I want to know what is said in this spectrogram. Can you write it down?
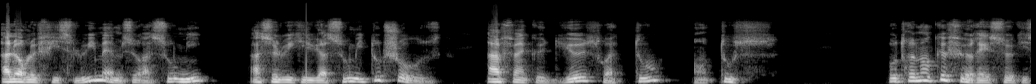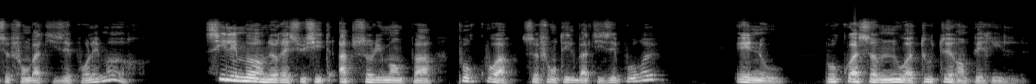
alors le Fils lui-même sera soumis à celui qui lui a soumis toutes choses, afin que Dieu soit tout en tous. Autrement, que feraient ceux qui se font baptiser pour les morts? Si les morts ne ressuscitent absolument pas, pourquoi se font-ils baptiser pour eux? Et nous, pourquoi sommes-nous à toute heure en péril?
